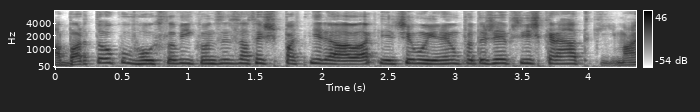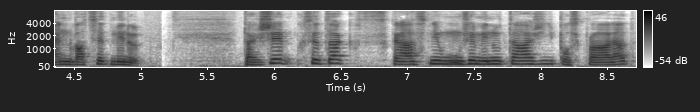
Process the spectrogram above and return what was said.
A Bartókův houslový koncert zase špatně dává k něčemu jinému, protože je příliš krátký, má jen 20 minut. Takže se tak krásně může minutáží poskládat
